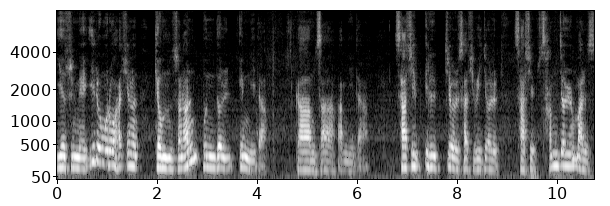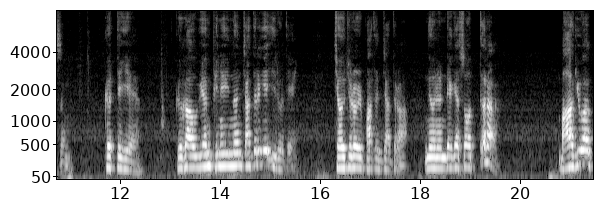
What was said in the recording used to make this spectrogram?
예수님의 이름으로 하시는 겸손한 분들입니다. 감사합니다. 41절, 42절, 43절 말씀. 그때에 그가 왼편에 있는 자들에게 이르되 저주를 받은 자들아 너는 내게서 떠나라. 마귀와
